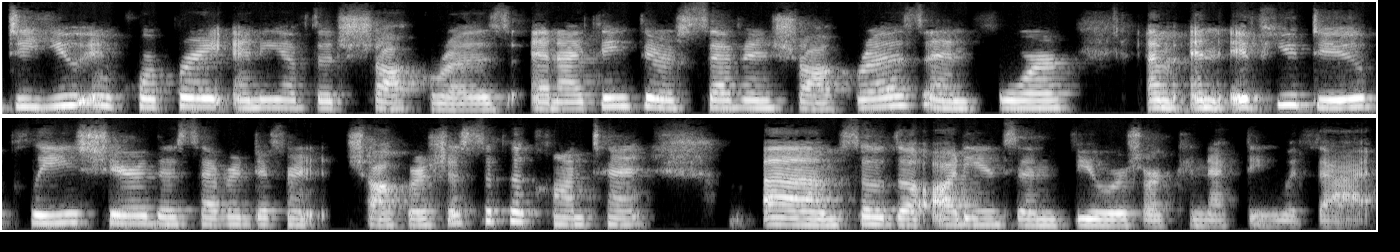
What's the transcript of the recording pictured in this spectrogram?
Do you incorporate any of the chakras? And I think there are seven chakras and four. Um, and if you do, please share the seven different chakras just to put content um, so the audience and viewers are connecting with that.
